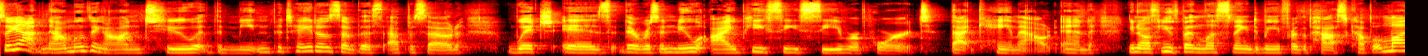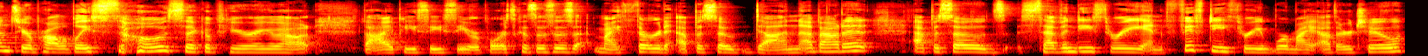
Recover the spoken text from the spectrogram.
So, yeah, now moving on to the meat and potatoes of this episode, which is there was a new IPCC report that came out. And, you know, if you've been listening to me for the past couple months, you're probably so sick of hearing about the IPCC reports because this is my third episode done about it. Episodes 73 and 53 were my other two.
